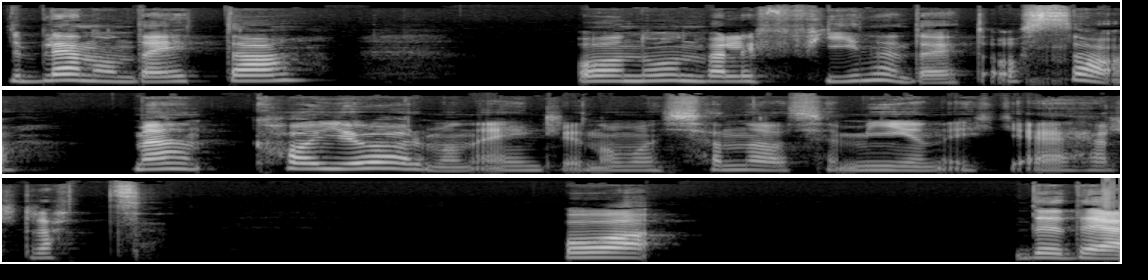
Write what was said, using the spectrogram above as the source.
det ble noen dater, og noen veldig fine dater også. Men hva gjør man egentlig når man kjenner at kjemien ikke er helt rett? Og det er det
